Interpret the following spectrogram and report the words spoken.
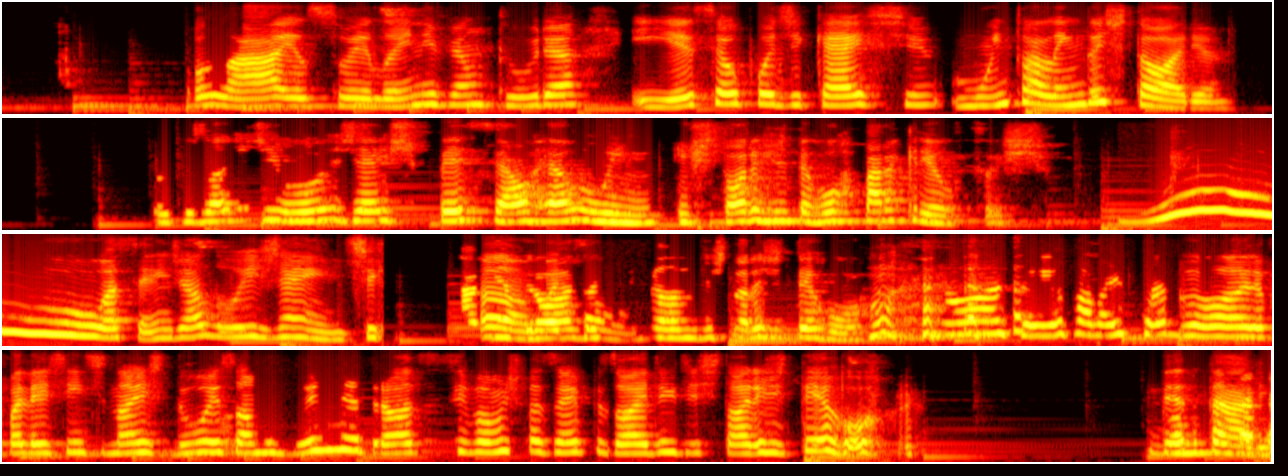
Olá, eu sou Elaine Ventura e esse é o podcast Muito Além da História. O episódio de hoje é especial Halloween Histórias de terror para crianças. Uh! Acende a luz, gente. A medrosa ah, falando de histórias de terror. Nossa, eu ia falar isso agora. Eu falei, gente, nós duas somos duas medrosas e vamos fazer um episódio de histórias de terror. Detalhe,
